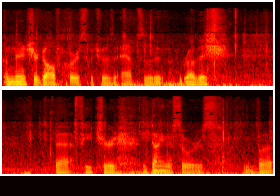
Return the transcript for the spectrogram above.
a miniature golf course which was absolute rubbish that featured dinosaurs but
